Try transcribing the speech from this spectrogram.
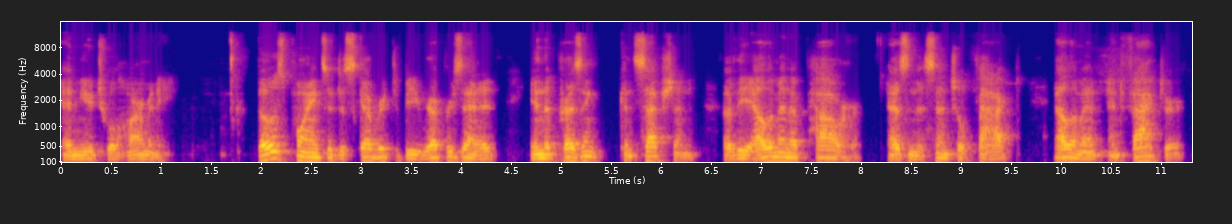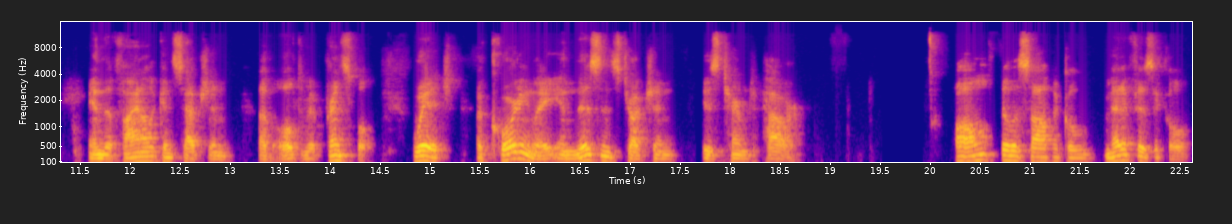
and mutual harmony. Those points are discovered to be represented in the present conception of the element of power as an essential fact, element, and factor in the final conception of ultimate principle, which accordingly in this instruction is termed power. All philosophical, metaphysical,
